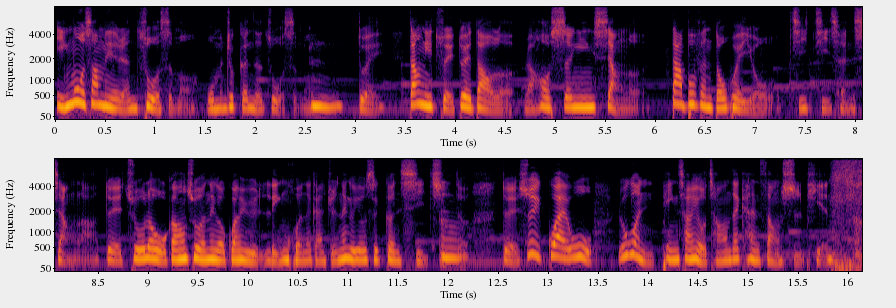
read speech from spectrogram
荧幕上面的人做什么，我们就跟着做什么。嗯，对，当你嘴对到了，然后声音像了，大部分都会有几几成像啦。对，除了我刚刚说的那个关于灵魂的感觉，那个又是更细致的。嗯对，所以怪物，如果你平常有常常在看丧尸片，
